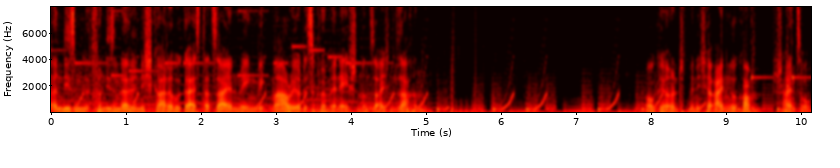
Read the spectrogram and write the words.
an diesem, von diesem Level nicht gerade begeistert sein, wegen Big Mario Discrimination und solchen Sachen. Okay, und bin ich hier reingekommen? Scheint so.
